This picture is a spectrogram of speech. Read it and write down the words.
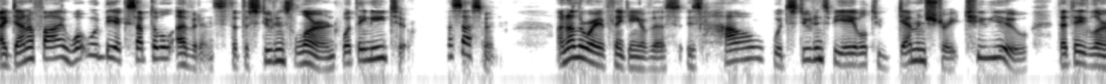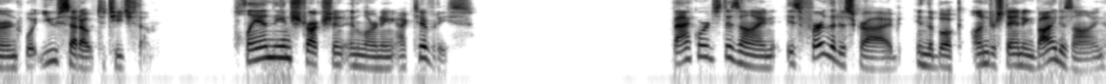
Identify what would be acceptable evidence that the students learned what they need to. Assessment. Another way of thinking of this is how would students be able to demonstrate to you that they learned what you set out to teach them. Plan the instruction and learning activities. Backwards design is further described in the book Understanding by Design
